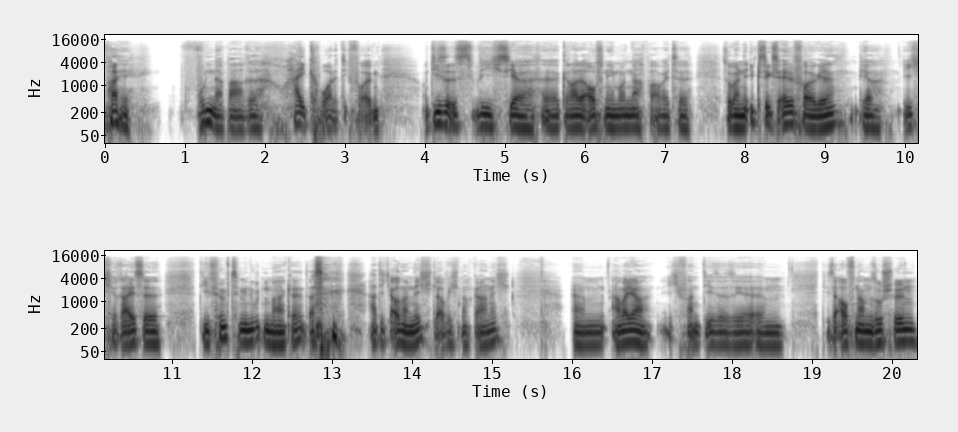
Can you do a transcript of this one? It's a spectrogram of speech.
Zwei wunderbare High-Quality-Folgen. Und diese ist, wie ich es hier äh, gerade aufnehme und nachbearbeite, sogar eine XXL-Folge. Ja, ich reiße die 15-Minuten-Marke. Das hatte ich auch noch nicht, glaube ich noch gar nicht. Ähm, aber ja, ich fand diese sehr, ähm, diese Aufnahmen so schön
